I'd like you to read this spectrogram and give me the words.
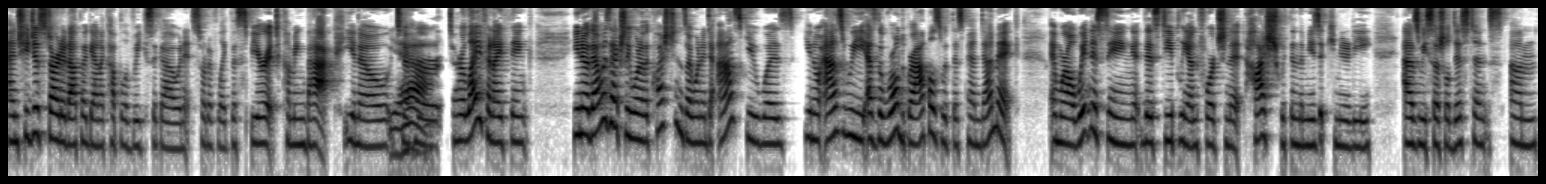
And she just started up again a couple of weeks ago, and it's sort of like the spirit coming back, you know, yeah. to her to her life. And I think, you know, that was actually one of the questions I wanted to ask you was, you know, as we as the world grapples with this pandemic and we're all witnessing this deeply unfortunate hush within the music community as we social distance. Um,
